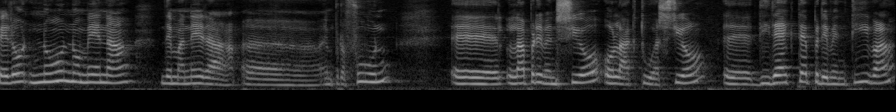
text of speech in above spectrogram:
però no nomena de manera eh, en profund eh, la prevenció o l'actuació eh, directa, preventiva,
